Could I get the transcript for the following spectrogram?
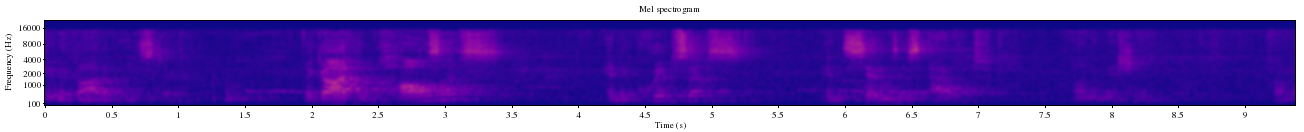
in the God of Easter. The God who calls us and equips us and sends us out on a mission. Amen.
